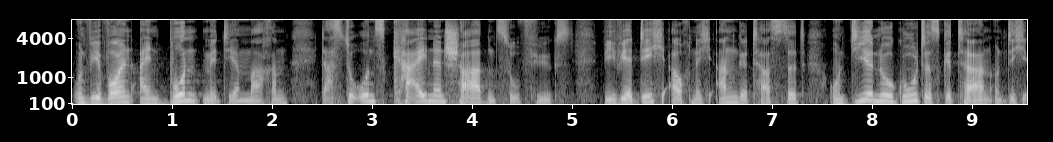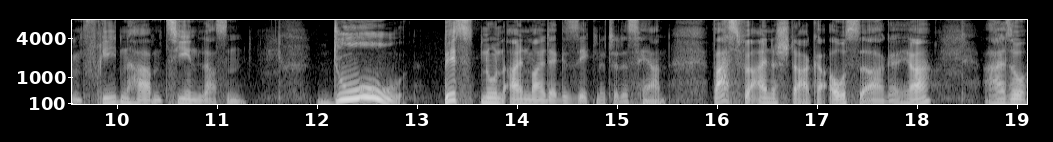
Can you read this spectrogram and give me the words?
und wir wollen einen Bund mit dir machen, dass du uns keinen Schaden zufügst, wie wir dich auch nicht angetastet und dir nur Gutes getan und dich im Frieden haben ziehen lassen. Du bist nun einmal der Gesegnete des Herrn. Was für eine starke Aussage, ja? Also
